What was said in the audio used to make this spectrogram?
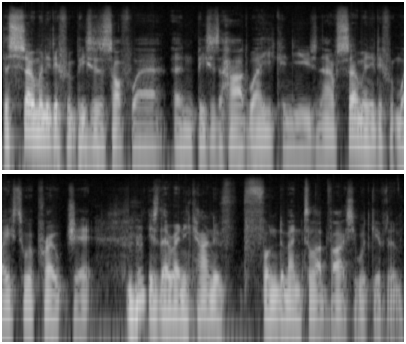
there's so many different pieces of software and pieces of hardware you can use now, so many different ways to approach it. Mm-hmm. Is there any kind of fundamental advice you would give them?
